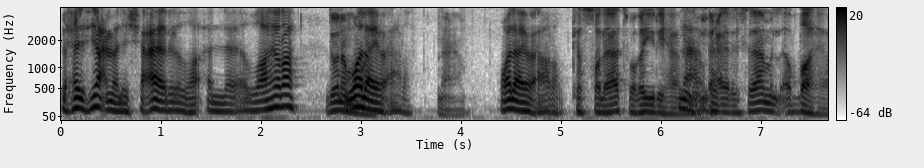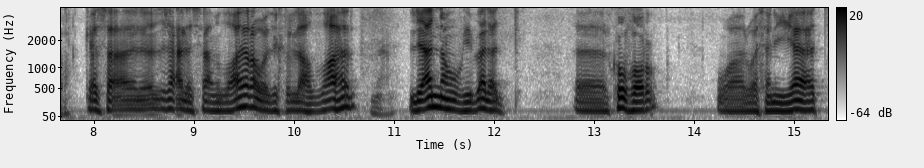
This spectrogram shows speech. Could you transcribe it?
بحيث يعمل الشعائر الظاهرة دون ولا يعارض. نعم. ولا يعارض. كالصلاة وغيرها نعم من شعائر الإسلام الظاهرة. كشعائر الإسلام الظاهرة وذكر الله الظاهر نعم. لأنه في بلد آه، الكفر والوثنيات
